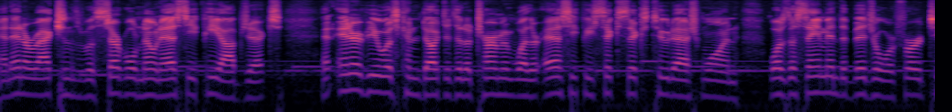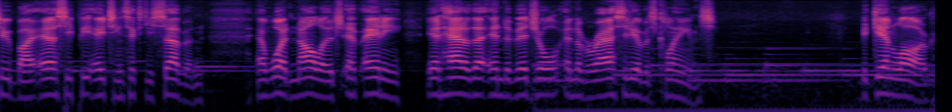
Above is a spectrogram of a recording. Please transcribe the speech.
and interactions with several known SCP objects, an interview was conducted to determine whether SCP-662-1 was the same individual referred to by SCP-1867, and what knowledge, if any, it had of that individual and the veracity of its claims. Begin log.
